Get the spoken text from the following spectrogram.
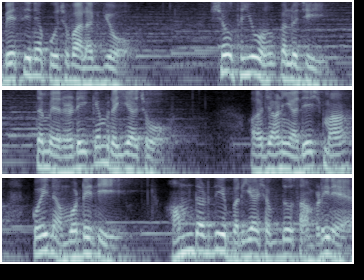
બેસીને પૂછવા લાગ્યો, શું થયું અંકલજી? તમે રડી કેમ રહ્યા છો? અજાણ્યા દેશમાં કોઈના મોઢેથી હમદર્દી ભર્યા શબ્દો સાંભળીને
